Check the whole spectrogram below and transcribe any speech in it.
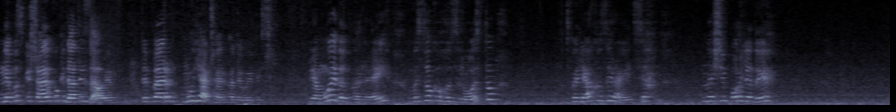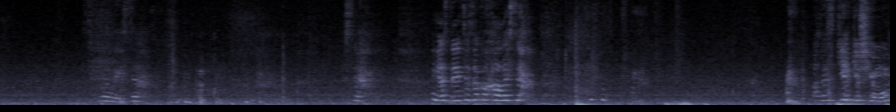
не поспішаю покидати зали. Тепер моя черга дивитись. Прямує до дверей, високого зросту, в дверях озирається. Наші погляди сплелися. Все. Я, здається, закохалася. Але скільки ж йому?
